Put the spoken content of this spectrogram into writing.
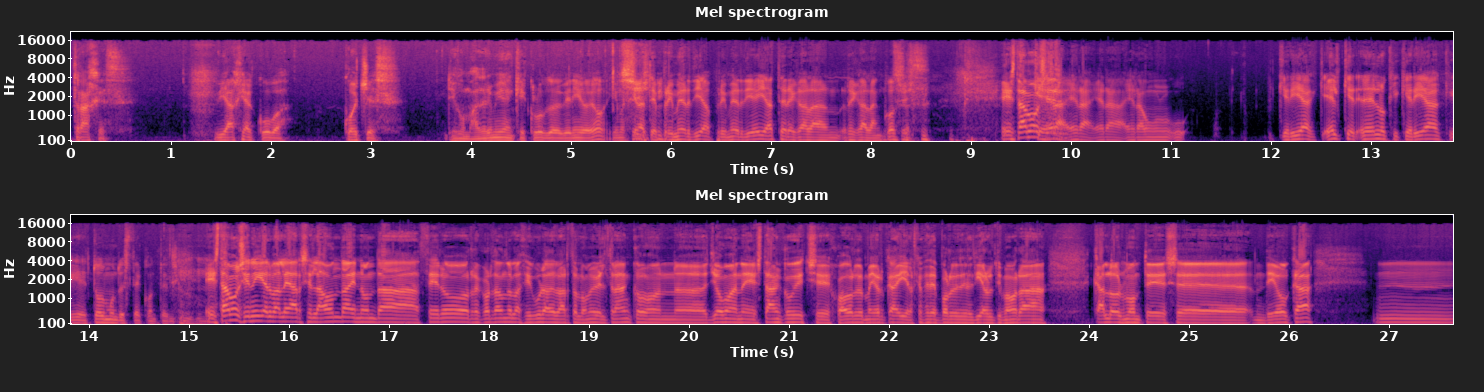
trajes, viaje a Cuba, coches. Digo, madre mía, ¿en qué club he venido yo? Imagínate, Sí. primer día, primer día ya te regalan, regalan cosas. Estamos Que era, era, era, era un... Quería, él, él lo que quería que todo el mundo esté contento. Estamos en Illes Balears en la onda, en Onda Cero, recordando la figura de Bartolomé Beltrán con eh, Jovan Stankovic, eh, jugador del Mallorca, y el jefe de deportes del día de última hora, Carlos Montes eh, de Oca. Mm,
